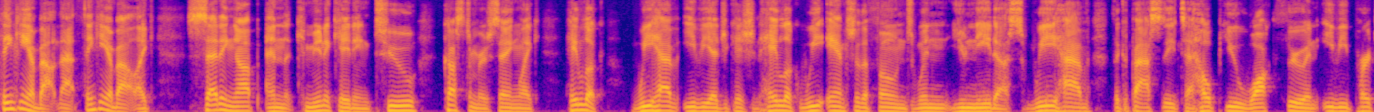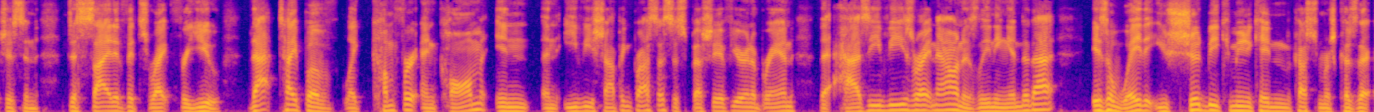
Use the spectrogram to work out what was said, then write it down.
thinking about that, thinking about like setting up and communicating to customers saying like, "Hey, look, we have EV education. Hey, look, we answer the phones when you need us. We have the capacity to help you walk through an EV purchase and decide if it's right for you. That type of like comfort and calm in an EV shopping process, especially if you're in a brand that has EVs right now and is leaning into that, is a way that you should be communicating to customers because they're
